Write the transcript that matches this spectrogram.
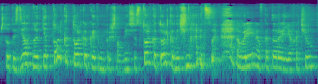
что-то сделать. Но я только-только к этому пришла. У меня сейчас только-только начинается время, в которое я хочу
